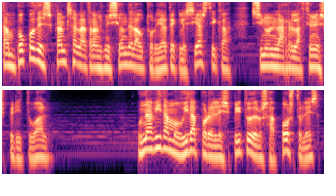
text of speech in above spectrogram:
tampoco descansa en la transmisión de la autoridad eclesiástica, sino en la relación espiritual. Una vida movida por el espíritu de los apóstoles,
